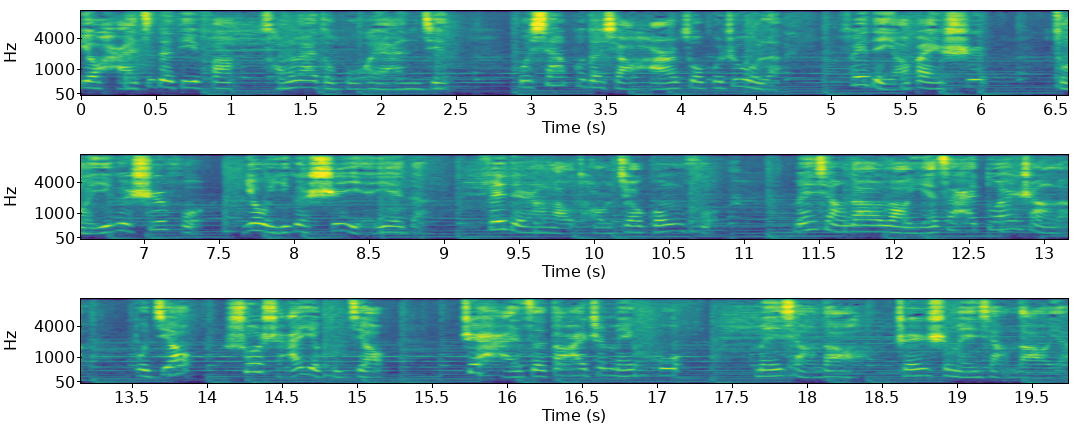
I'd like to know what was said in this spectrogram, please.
有孩子的地方从来都不会安静，我下铺的小孩坐不住了，非得要拜师，左一个师傅，右一个师爷爷的，非得让老头教功夫。没想到老爷子还端上了，不教，说啥也不教。这孩子倒还真没哭，没想到，真是没想到呀！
